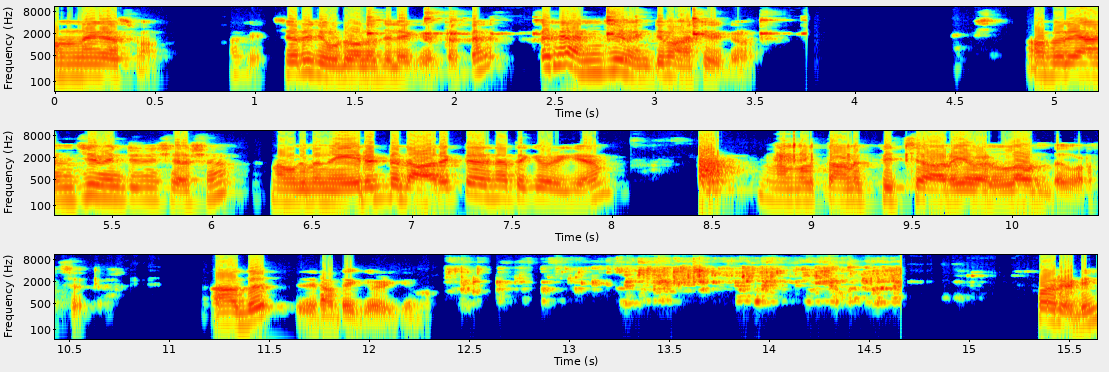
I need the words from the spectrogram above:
ഒന്നേക സ്പൂൺ. ഓക്കെ ചെറു ചൂടുവെള്ളത്തിലേക്ക് ഇട്ടിട്ട് ഒരു അഞ്ച് മിനിറ്റ് മാറ്റി വെക്കണം. അപ്പൊ ഒരു അഞ്ച് മിനിറ്റിന് ശേഷം നമുക്കിത് നേരിട്ട് ഡയറക്റ്റ് അതിനകത്തേക്ക് ഒഴിക്കാം. നമ്മൾ തണുപ്പിച്ചാറിയ വെള്ളമുണ്ട് കുറച്ച്. അത് ഇതിനകത്തേക്ക് ഒഴിക്കുന്നു. റെഡി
